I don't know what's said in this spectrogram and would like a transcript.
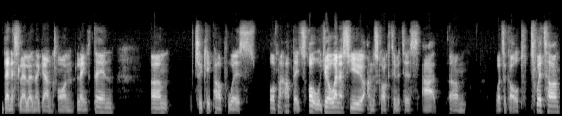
Denis Lelin again on LinkedIn um, to keep up with all of my updates. Oh, UoNSU underscore activities at um, what's it called? Twitter.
